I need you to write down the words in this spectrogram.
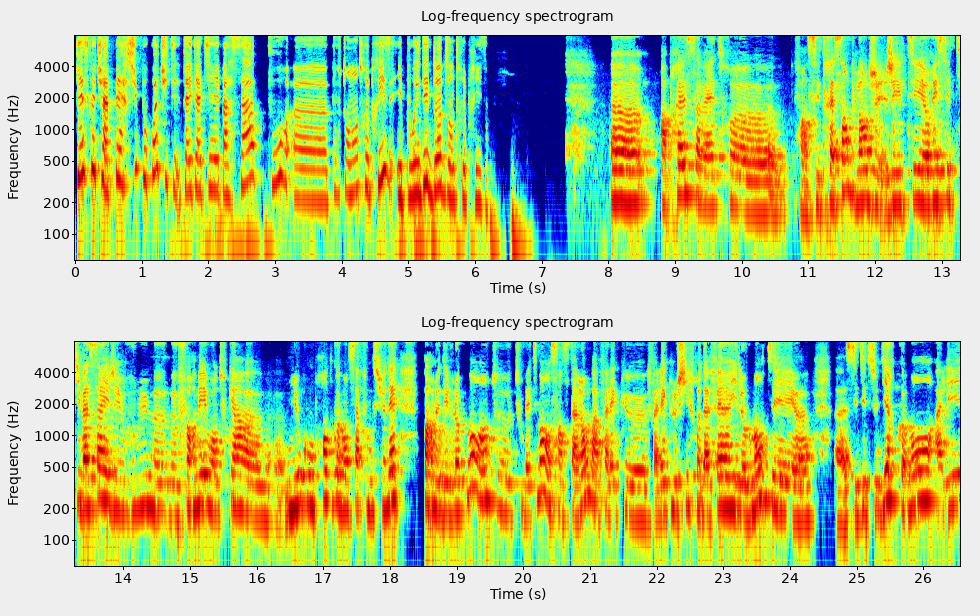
Qu'est-ce que tu as perçu? Pourquoi tu as été attiré par ça pour, euh, pour ton entreprise et pour aider d'autres entreprises? Euh, après, ça va être, euh, enfin, c'est très simple. Hein. J'ai été réceptive à ça et j'ai voulu me, former ou en tout cas euh, mieux comprendre comment ça fonctionnait par le développement, hein, tout, bêtement. En s'installant, bah, fallait que, fallait que le chiffre d'affaires il augmente et c'était de se dire comment aller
